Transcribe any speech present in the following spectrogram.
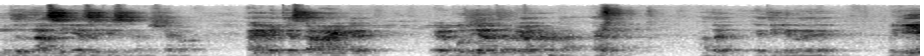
മുതിർന്ന സീനിയർ സിറ്റിസന്റെ നിക്ഷേപം അങ്ങനെ വ്യത്യസ്തമായിട്ട് പൊതുജനത്തിന് പ്രയോജനപ്പെട്ട കാര്യങ്ങൾ. അത് എത്തിക്കുന്നതിൽ വലിയ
